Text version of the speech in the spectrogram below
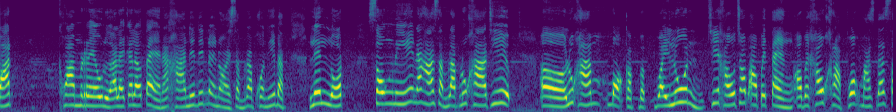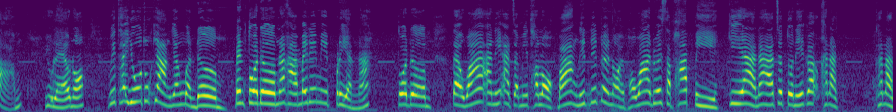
วัดความเร็วหรืออะไรก็แล้วแต่นะคะ นิดๆหน่อยๆสำหรับคนที่แบบเล่นรถทรงนี้นะคะสำหรับลูกค้าที่ เอ่อลูกค้าเหมาะกับแบบวัยรุ่นที่เขาชอบเอาไปแต่งเอาไปเข้าคลับพวก Mazda 3 อยู่แล้วเนาะวิทยุทุกอย่างยังเหมือนเดิม เป็นตัวเดิมนะคะไม่ได้มีเปลี่ยนนะ ตัวเดิม แต่ว่าอันนี้อาจจะมีถลอกบ้างนิดๆหน่อยๆ เพราะว่าด้วยสภาพปีเกียร์นะคะเจะตัวนี้ก็ขนาดขนาด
